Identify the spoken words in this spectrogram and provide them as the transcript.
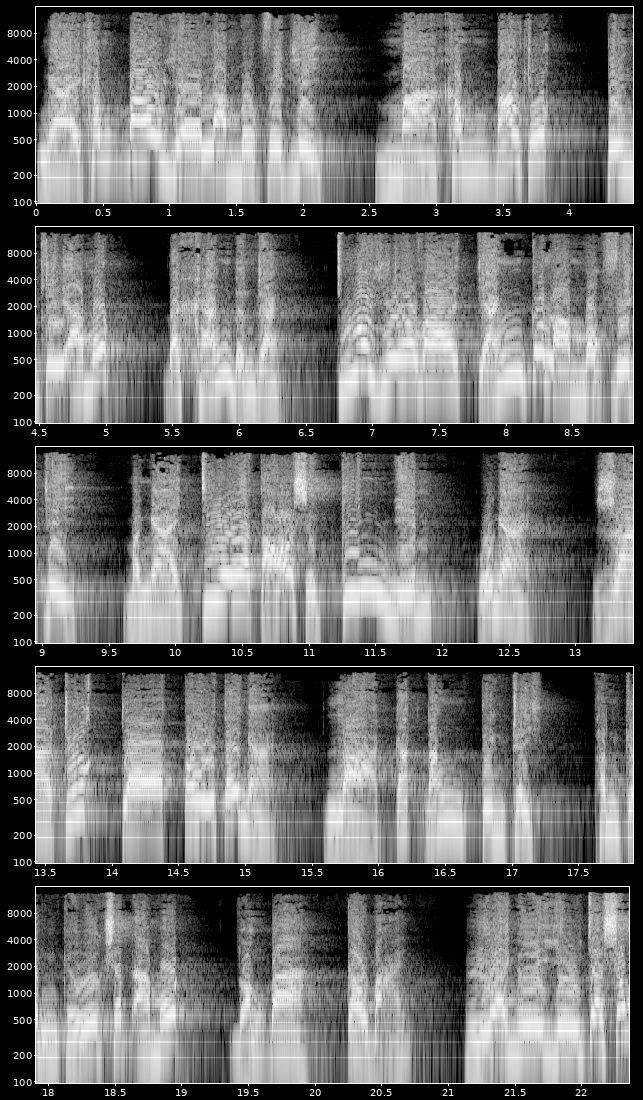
Ngài không bao giờ làm một việc gì mà không báo trước. Tiên tri Amos đã khẳng định rằng Chúa Giê-hô-va chẳng có làm một việc gì mà Ngài chưa tỏ sự kín nhiệm của Ngài ra trước cho tôi tới Ngài là các đấng tiên tri. Thánh kinh cử ước sách Amos đoạn 3 câu 7 Loài người dù cho sống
